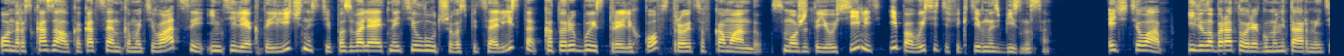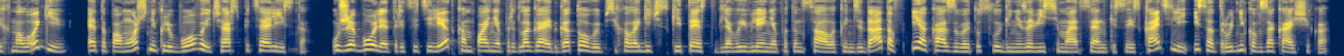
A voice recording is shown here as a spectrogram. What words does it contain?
Он рассказал, как оценка мотивации, интеллекта и личности позволяет найти лучшего специалиста, который быстро и легко встроится в команду, сможет ее усилить и повысить эффективность бизнеса. HT Lab или лаборатория гуманитарной технологии — это помощник любого HR-специалиста. Уже более 30 лет компания предлагает готовые психологические тесты для выявления потенциала кандидатов и оказывает услуги независимой оценки соискателей и сотрудников заказчика.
